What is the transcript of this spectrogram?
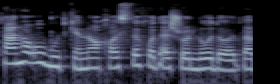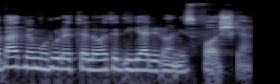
تنها او بود که ناخواسته خودش را لو داد و بعد به مرور اطلاعات دیگری را نیز فاش کرد.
